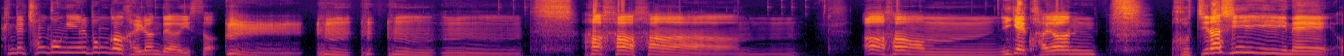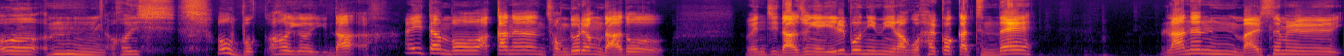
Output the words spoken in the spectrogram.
근데 천공이 일본과 관련되어 있어. 음, 하하하. 음, 어흠. 이게 과연 어, 찌라시네. 어, 음, 어이씨. 어, 뭐, 어, 이거, 나, 아, 일단 뭐, 아까는 정도령 나도 왠지 나중에 일본인이라고 할 것 같은데, 라는 말씀을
